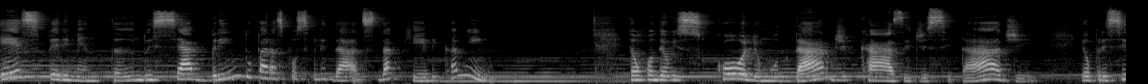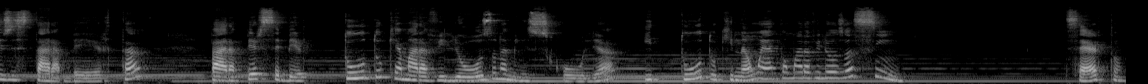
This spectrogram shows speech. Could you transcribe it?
experimentando e se abrindo para as possibilidades daquele caminho. Então, quando eu escolho mudar de casa e de cidade, eu preciso estar aberta para perceber tudo que é maravilhoso na minha escolha e tudo que não é tão maravilhoso assim. Certo?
